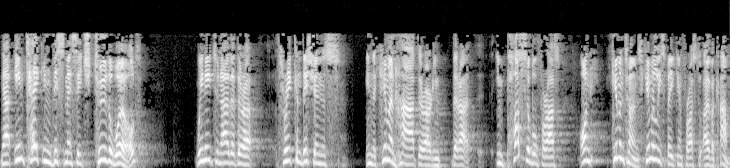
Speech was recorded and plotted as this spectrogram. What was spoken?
Now, in taking this message to the world, we need to know that there are three conditions in the human heart that are, in, that are impossible for us, on human terms, humanly speaking, for us to overcome.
